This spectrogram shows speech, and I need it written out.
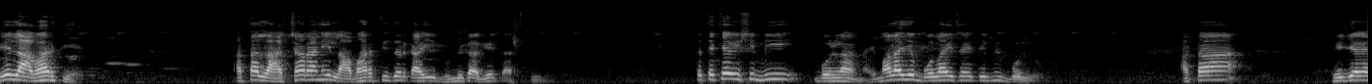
हे लाभार्थी आहेत. आता लाचार आणि लाभार्थी जर काही भूमिका घेत असतील तर त्याच्याविषयी मी बोलणार नाही. मला जे बोलायचं आहे ते मी बोललो. आता हे जे आहे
